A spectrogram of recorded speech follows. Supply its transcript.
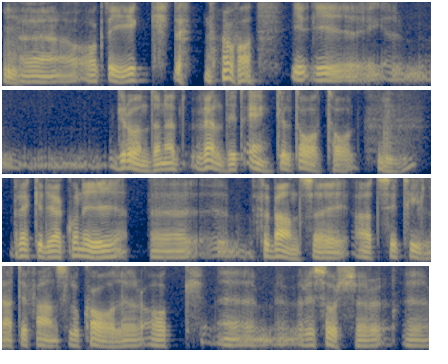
Eh, och det gick, det var i, i grunden ett väldigt enkelt avtal. Mm. Bräcke diakoni eh, förband sig att se till att det fanns lokaler och eh, resurser eh,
